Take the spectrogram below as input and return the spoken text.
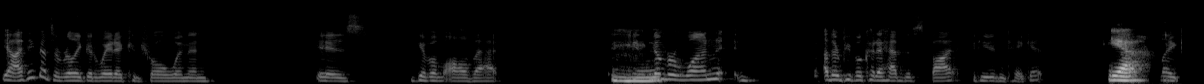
Yeah, I think that's a really good way to control women is give them all that. Mm-hmm. Number one, other people could have had the spot if you didn't take it. Yeah. Like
